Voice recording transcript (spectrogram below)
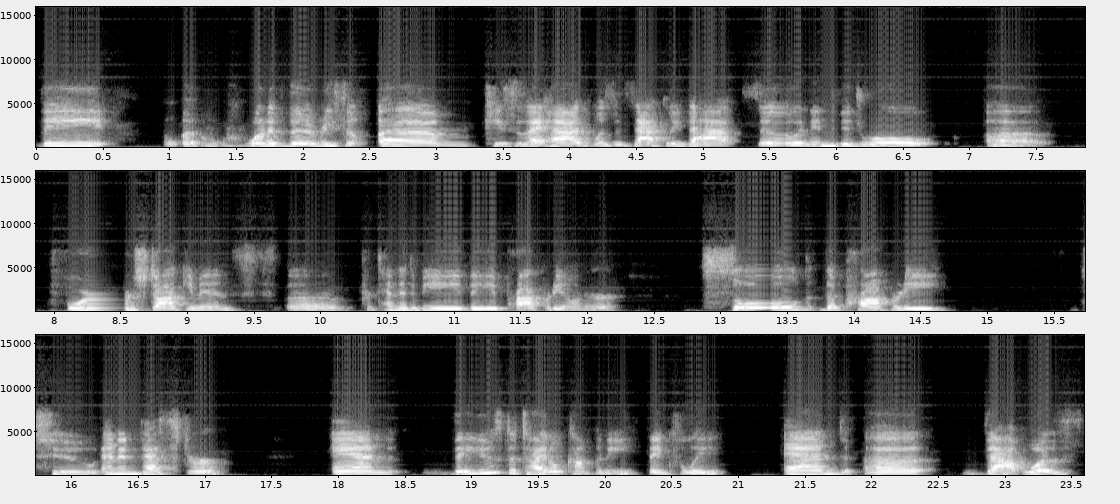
The uh, one of the recent um, cases I had was exactly that. So an individual uh, forged documents, uh, pretended to be the property owner, sold the property to an investor, and they used a title company, thankfully, and uh, that was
